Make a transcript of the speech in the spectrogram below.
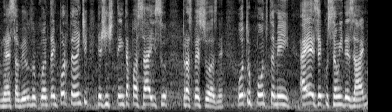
né, sabemos o quanto é importante e a gente tenta passar isso para as pessoas, né? Outro ponto também é a execução e design.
